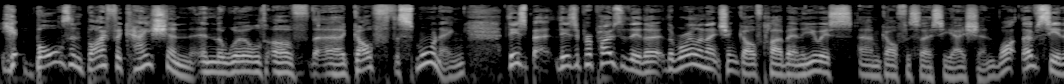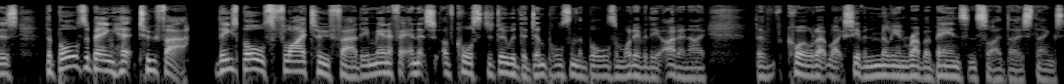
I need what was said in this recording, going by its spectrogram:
Yeah, balls and bifurcation in the world of uh, golf this morning. There's there's a proposal there. The, the Royal and Ancient Golf Club and the US um, Golf Association. What they've said is the balls are being hit too far. These balls fly too far. They're manuf- and it's of course to do with the dimples and the balls and whatever they I don't know. They've coiled up like 7 million rubber bands inside those things.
